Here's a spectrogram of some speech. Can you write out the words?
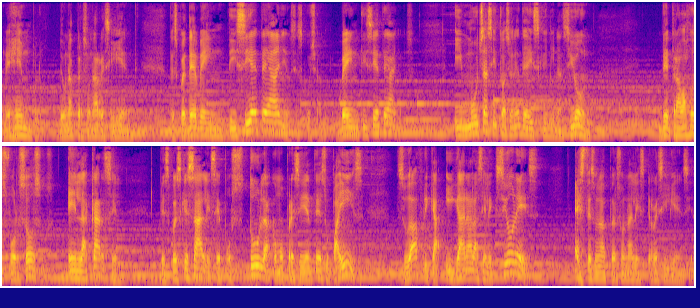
un ejemplo de una persona resiliente. Después de 27 años, escúchame, 27 años y muchas situaciones de discriminación, de trabajos forzosos, en la cárcel, Después que sale, se postula como presidente de su país, Sudáfrica, y gana las elecciones. Esta es una persona resiliencia.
